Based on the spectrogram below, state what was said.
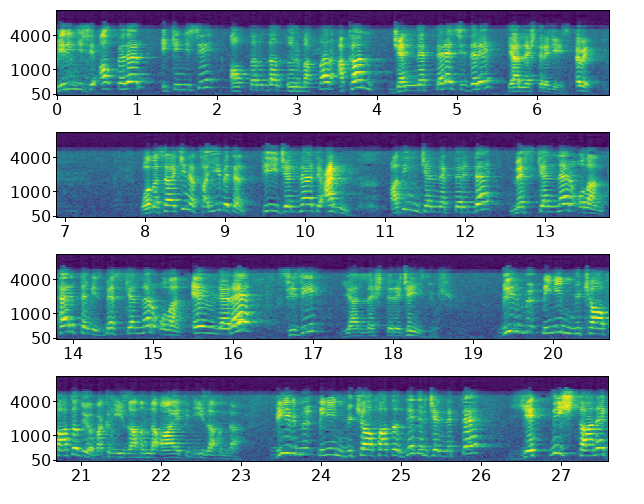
birincisi affeder, ikincisi altlarından ırmaklar akan cennetlere sizleri yerleştireceğiz. Evet. وَمَسَاكِنَ طَيِّبَةً ف۪ي جَنَّاتِ عَدْنٍ Adin cennetlerinde meskenler olan, tertemiz meskenler olan evlere sizi yerleştireceğiz diyor. Bir müminin mükafatı diyor. Bakın izahında, ayetin izahında. Bir müminin mükafatı nedir cennette? 70 tane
